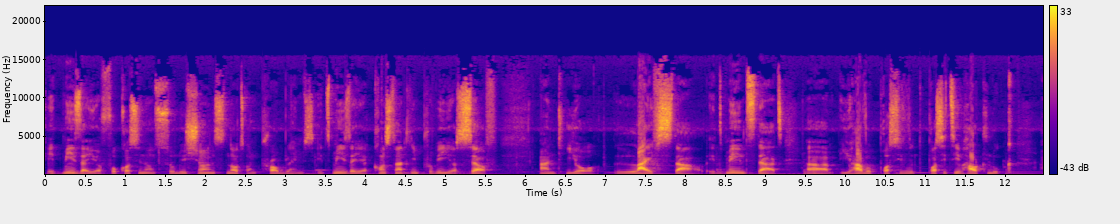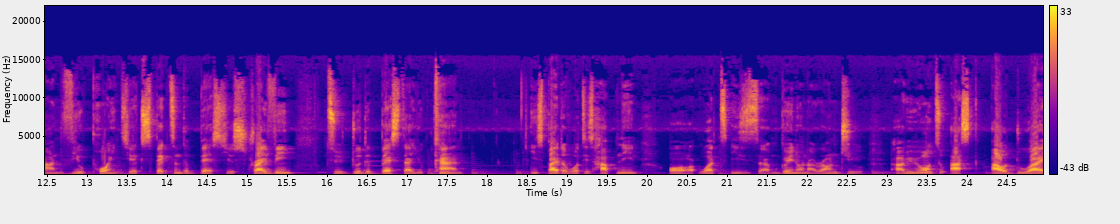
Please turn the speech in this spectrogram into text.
It means that you're focusing on solutions, not on problems. It means that you're constantly improving yourself and your lifestyle. It means that uh, you have a positive, positive outlook and viewpoint. You're expecting the best. You're striving to do the best that you can in spite of what is happening or what is um, going on around you. Um, you want to ask, how do I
